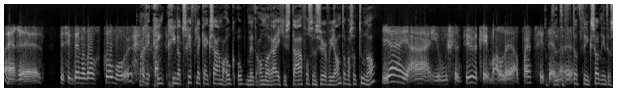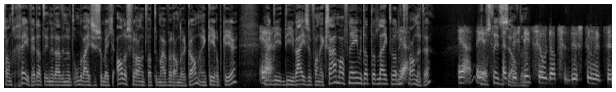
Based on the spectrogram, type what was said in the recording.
Maar, eh, dus ik ben er wel gekomen hoor. Maar gi- ging, ging dat schriftelijke examen ook, ook met allemaal rijtjes, tafels en surveillanten? Was dat toen al? Ja, ja, je moest natuurlijk helemaal eh, apart zitten. Dat, en, eh, dat vind ik zo'n interessant gegeven. Hè? Dat inderdaad in het onderwijs is zo'n beetje alles veranderd wat er maar veranderen kan. En keer op keer. Ja. Maar die, die wijze van examen afnemen, dat, dat lijkt wel niet Ja. veranderd, hè? Ja, nee, is nog steeds het hetzelfde. is niet zo dat ze dus toen het, eh,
